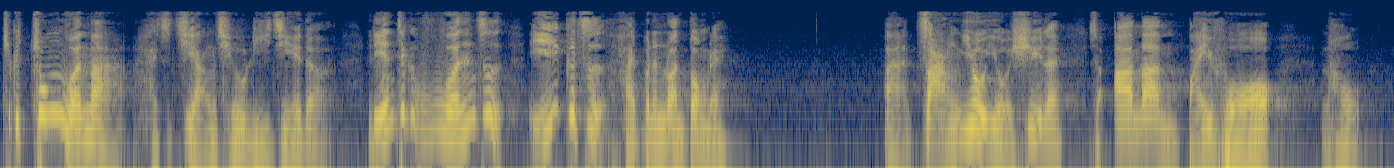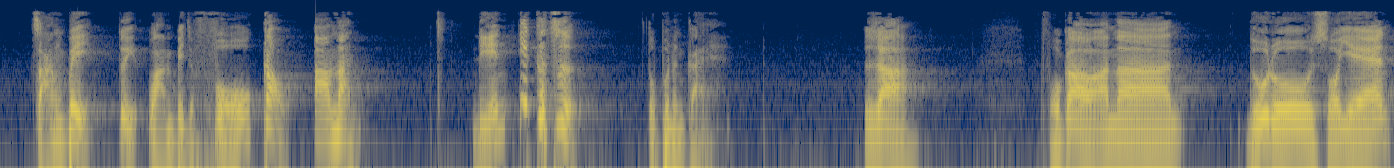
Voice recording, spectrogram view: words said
这个中文呐，还是讲求礼节的，连这个文字一个字还不能乱动呢。啊，长幼有序呢，是阿难白佛，然后长辈对晚辈就佛告阿难，连一个字都不能改，是不是啊？佛告阿难，如如所言，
